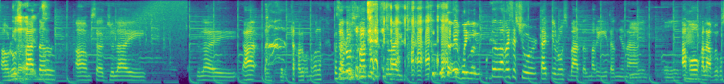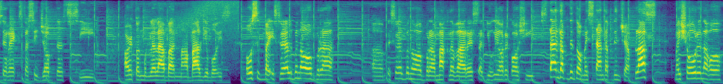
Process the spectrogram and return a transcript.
uh, Rose Nila- Battle um sa July July ah nakalimutan ko lang basta Rose Battle sa July Punta, eh, boy. Punta na lang kayo sa Sure type ni Rose Battle makikita niyo na. Oo. Ako, Mm. kalaban ko si Rex, tas si Job, tas si Arton maglalaban, mga Baguio Boys. Hosted by Israel Benaobra, um, Israel Benaobra, Mac Navarez, at Yuki Horikoshi. Stand-up din to, may stand-up din siya. Plus, may show rin ako,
